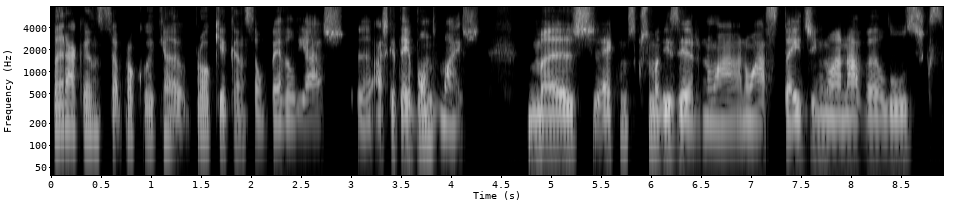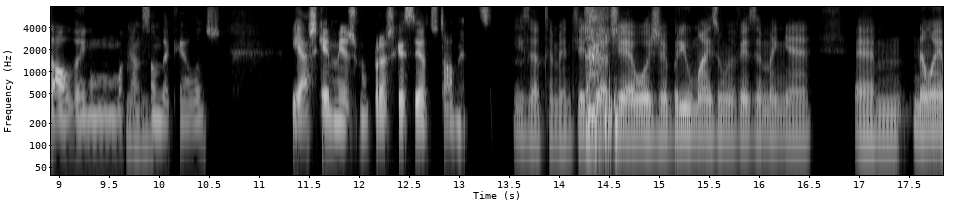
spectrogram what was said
para a canção, para o que, para o que a canção pede, aliás, uh, acho que até é bom demais mas é como se costuma dizer, não há, não há staging, não há nada luzes que salvem uma uhum. canção daquelas, e acho que é mesmo para esquecer totalmente. Exatamente, e a Georgia hoje abriu mais uma vez amanhã, um, não é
